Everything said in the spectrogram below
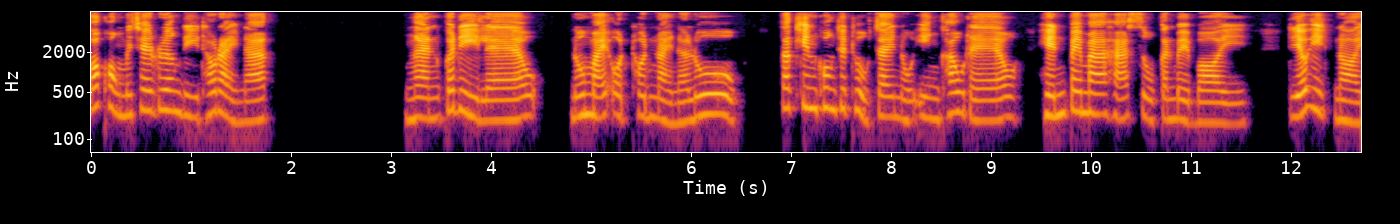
ก็คงไม่ใช่เรื่องดีเท่าไหร่นัก งั้นก็ดีแล้ว หนูไหมอดทนหน่อยนะลูกตาคินคงจะถูกใจหนูอิงเข้าแล้ว เห็นไปมาหาสู่กันบ่อยๆ เดี๋ยวอีกหน่อย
